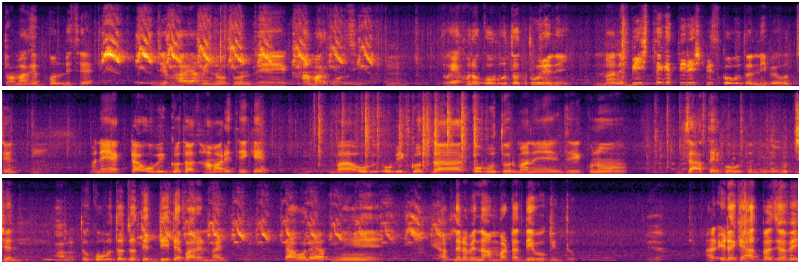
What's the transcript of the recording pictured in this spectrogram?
তো আমাকে ফোন দিছে যে ভাই আমি নতুন যে খামার করছি। তো এখনও কবুতর তুলে নেই। মানে বিশ থেকে তিরিশ পিস কবুতর নিবে বুঝছেন? মানে একটা অভিজ্ঞতা খামারি থেকে বা অভিজ্ঞতা কবুতর মানে যে কোনো জাতের কবুতর নিবে বুঝছেন? তো কবুতর যদি দিতে পারেন ভাই তাহলে আপনি আপনার আমি নাম্বারটা দেবো কিন্তু। আর এটা কি হাত বাজি হবে?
